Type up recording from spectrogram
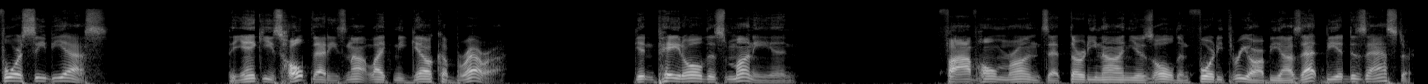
4CBS. The Yankees hope that he's not like Miguel Cabrera, getting paid all this money and five home runs at 39 years old and 43 RBIs. That'd be a disaster.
